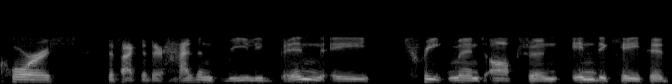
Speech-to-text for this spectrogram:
course, the fact that there hasn't really been a treatment option indicated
